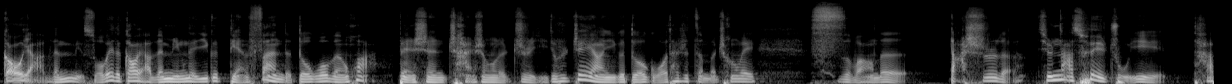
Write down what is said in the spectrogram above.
高雅文明、所谓的高雅文明的一个典范的德国文化本身产生了质疑，就是这样一个德国，它是怎么成为死亡的大师的？其实纳粹主义它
